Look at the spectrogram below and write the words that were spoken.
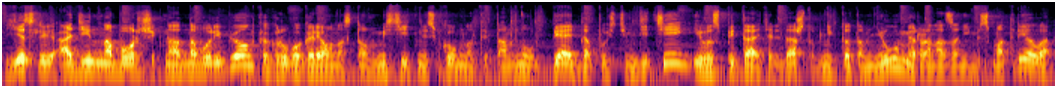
Если один наборчик на одного ребенка, грубо говоря, у нас там вместительность комнаты там, ну, 5, допустим, детей и воспитатель, да, чтобы никто там не умер, она за ними смотрела,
